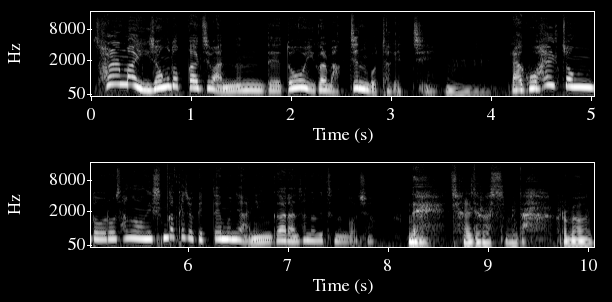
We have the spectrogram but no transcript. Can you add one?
설마 이 정도까지 왔는데도 이걸 막지는 못하겠지. 음. 라고 할 정도로 상황이 심각해졌기 때문이 아닌가라는 생각이 드는 거죠. 네, 잘 들었습니다. 그러면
